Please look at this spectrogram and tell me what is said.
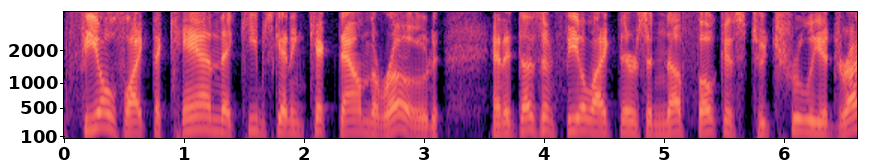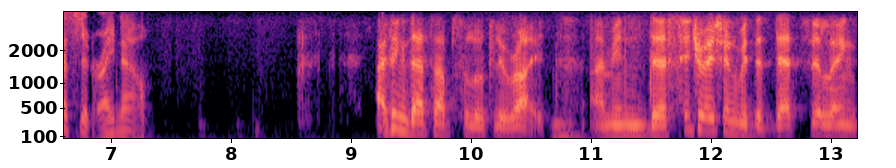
feels like the can that keeps getting kicked down the road and it doesn't feel like there's enough focus to truly address it right now. I think that's absolutely right. I mean, the situation with the debt ceiling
